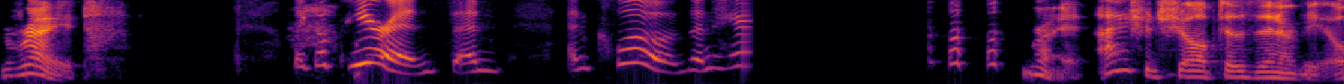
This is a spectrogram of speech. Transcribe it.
Right. like appearance and and clothes and hair. Right. I should show up to this interview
